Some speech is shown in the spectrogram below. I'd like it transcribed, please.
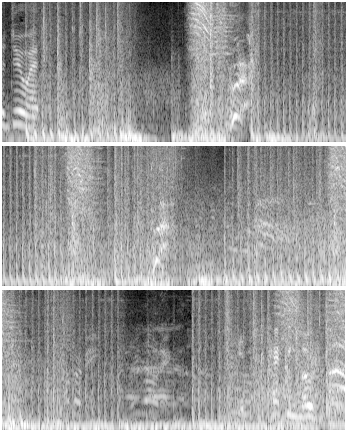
Should do it. It's detecting motion.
